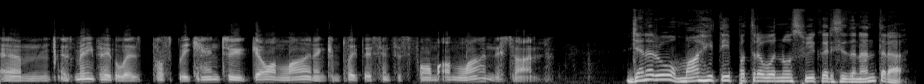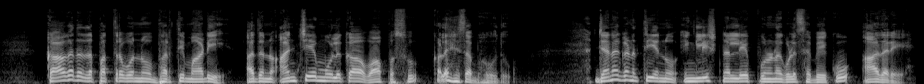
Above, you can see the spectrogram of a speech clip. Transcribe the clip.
um, as many people as possibly can to go online and complete their census form online this time. ಜನರು ಮಾಹಿತಿ ಪತ್ರವನ್ನು ಸ್ವೀಕರಿಸಿದ ನಂತರ ಕಾಗದದ ಪತ್ರವನ್ನು ಭರ್ತಿ ಮಾಡಿ ಅದನ್ನು ಅಂಚೆ ಮೂಲಕ ವಾಪಸ್ಸು ಕಳುಹಿಸಬಹುದು. ಜನಗಣತಿಯನ್ನು ಇಂಗ್ಲಿಷ್ನಲ್ಲೇ ಪೂರ್ಣಗೊಳಿಸಬೇಕು. ಆದರೆ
